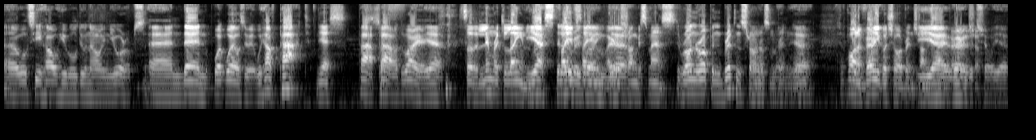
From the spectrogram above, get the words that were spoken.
Uh, we'll see how he will do now in Europe's. And then what, what else? do we we have Pat. Yes. Pat, So- Pat Dwyer, yeah. So the Limerick Lion. yes, the Limerick Five-time Lion, Irish yeah. Strongest Man. Runner up in Britain, strongest man. Britain, yeah. yeah. Won a very good show at Britain's Strongest Yeah, Man. very, good show. yeah.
